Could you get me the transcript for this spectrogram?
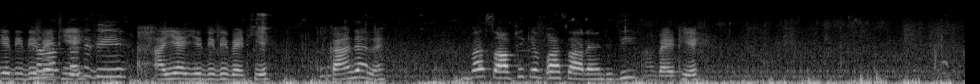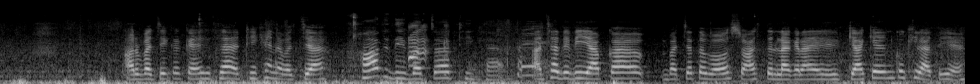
आइए दीदी बैठिए। दीदी। आइए आइए दीदी बैठिए। कहाँ जा रहे हैं? बस आप ही के पास आ रहे हैं दीदी। हाँ, बैठिए। और बच्चे का कैसा है? ठीक है ना बच्चा? हाँ दीदी बच्चा ठीक है। अच्छा दीदी आपका बच्चा तो बहुत स्वास्थ्य लग रहा है। क्या क्या इनको खिलाती है?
